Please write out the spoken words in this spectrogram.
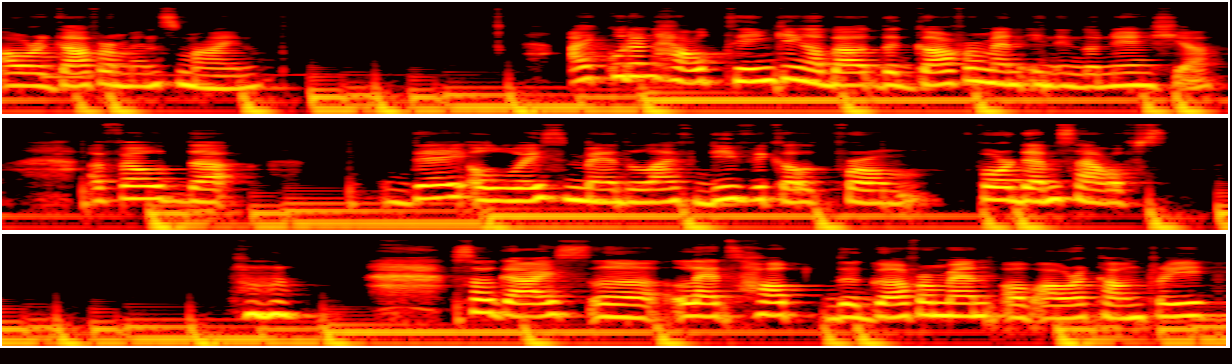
our government's mind I couldn't help thinking about the government in Indonesia. I felt that they always made life difficult from for themselves. so guys, uh, let's hope the government of our country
